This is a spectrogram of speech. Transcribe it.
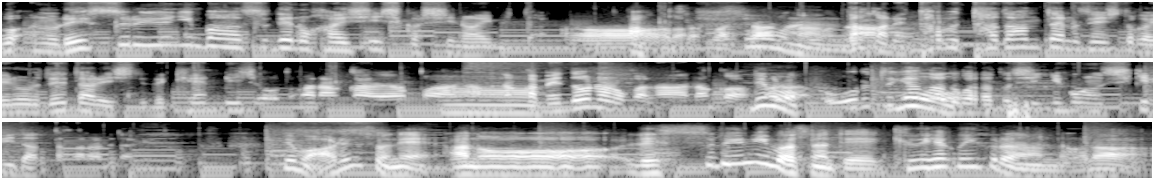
わあの Wrestle Universe での配信しかしないみたい。ああまあそうなんだ。なんかね、多分他団体の選手とかいろいろ出たりしてて、権利上とかなんかやっぱなんか面倒なのかな、なんかでも All Together とかだと新日本仕切りだったからあれだけど。でもあれですよね、あのーレッスルユニバースなんて900いくらなんだから、だか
